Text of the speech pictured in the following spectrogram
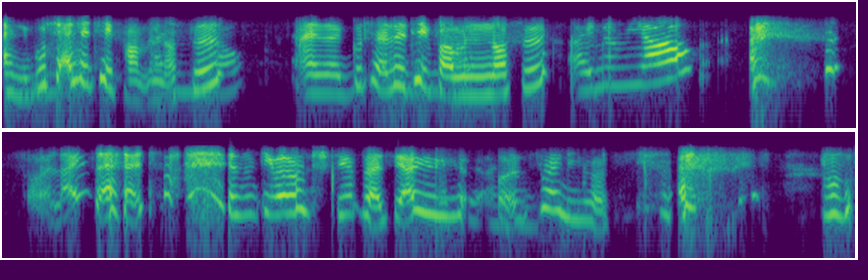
eine gute LET-Farm in Nossel. Eine gute LET-Farm in Nossel. Eine Miau. so leise, Alter. Es sind die auf dem Spielplatz. Ja, und nicht hören.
